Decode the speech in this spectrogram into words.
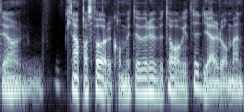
det har knappast förekommit överhuvudtaget tidigare då, men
